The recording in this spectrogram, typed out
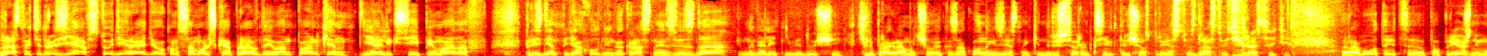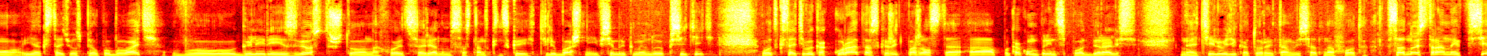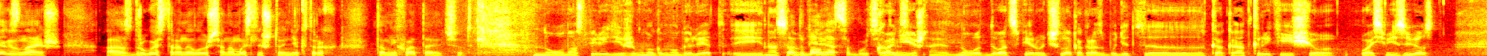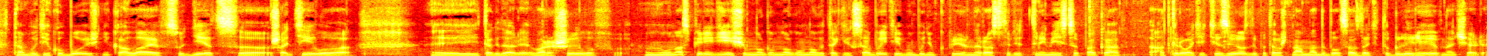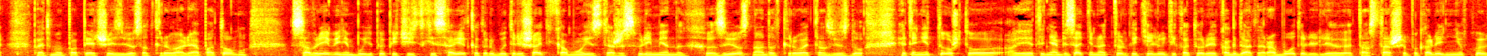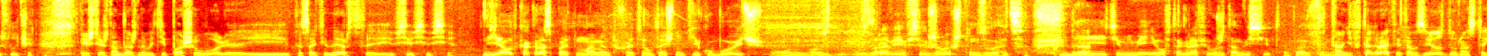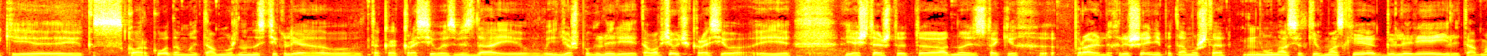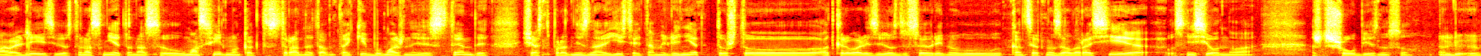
Здравствуйте, друзья. В студии радио «Комсомольская правда» Иван Панкин. Я Алексей Пиманов, президент медиахолдинга «Красная звезда», многолетний ведущий телепрограммы «Человек и закон» и известный кинорежиссер Алексей Викторович, вас приветствую. Здравствуйте. Здравствуйте. Работает э, по-прежнему. Я, кстати, успел побывать в галерее звезд, что находится рядом с Останкинской телебашней, и всем рекомендую посетить. Вот, кстати, вы как куратор, скажите, пожалуйста, а по какому принципу отбирались э, те люди, которые там висят на фото? С одной стороны, всех знаешь, а с другой стороны, ловишься на мысли, что некоторых там не хватает все-таки. Ну, у нас впереди же много-много лет, и на самом а деле... дополняться будет, Конечно. Ну, вот 21 числа как раз будет э, как открытие еще 8 звезд. Там будет Якубович, Николаев, Судец, э, Шатилова, и так далее. Ворошилов. У нас впереди еще много-много-много таких событий. Мы будем примерно раз в три месяца пока открывать эти звезды, потому что нам надо было создать эту галерею вначале. Поэтому мы по 5-6 звезд открывали. А потом со временем будет попечительский совет, который будет решать, кому из даже современных звезд надо открывать там звезду. Это не то, что... А это не обязательно только те люди, которые когда-то работали или там старшее поколение. Ни в коем случае. Я считаю, что там должны быть и Паша Воля, и Касатин Эрц, и все-все-все все. Я вот как раз по этому моменту хотел уточнить. Якубович, он здоровее всех живых, что называется. Да. И тем не менее его фотография уже там висит. Там не фотография, там звезды у нас такие с QR-кодом, и там можно на стекле э, такая красивая звезда, и идешь по галерее. Там вообще очень красиво. И я считаю, что это одно из таких э, правильных решений, потому что у нас все-таки в Москве галереи или там аллеи звезд у нас нет. У нас у Мосфильма как-то странно там такие бумажные стенды стенды. Сейчас, правда, не знаю, есть они там или нет. То, что открывали звезды в свое время у концертного зала «Россия», снесенного шоу-бизнесу,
